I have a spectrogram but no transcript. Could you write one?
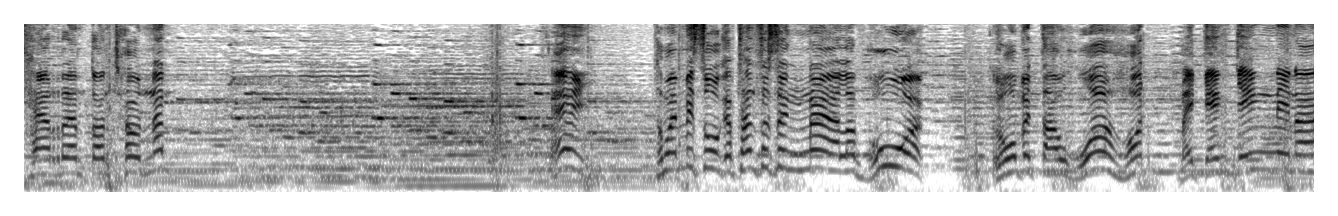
แค่เริ่มต้นเท่านั้นเฮ้ยทำไมไม่สู้กับฉันซะซึ่งหน้าละพวกโลเป็นเต่าหัวหด ไม่เก่งจริงนี่นะ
